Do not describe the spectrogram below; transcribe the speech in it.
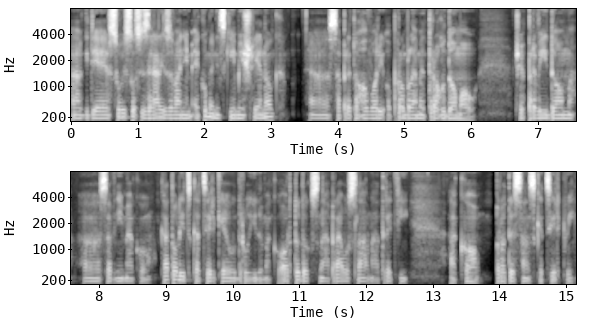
kde v súvislosti s realizovaním ekumenických myšlienok e, sa preto hovorí o probléme troch domov – Čiže prvý dom e, sa vníma ako katolícka cirkev, druhý dom ako ortodoxná, pravoslávna, tretí ako protestantské cirkvy.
